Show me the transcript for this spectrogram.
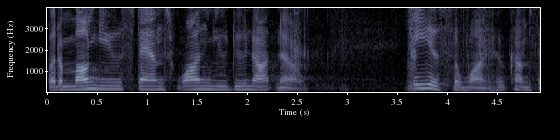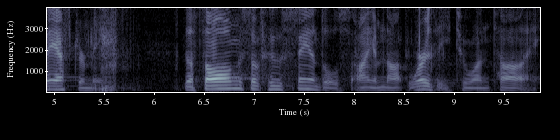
but among you stands one you do not know. He is the one who comes after me, the thongs of whose sandals I am not worthy to untie.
